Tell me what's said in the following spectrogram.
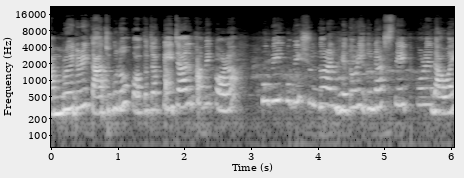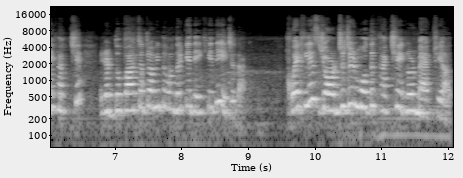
এমব্রয়ডারি কাজগুলো কতটা পেটাল ভাবে করা, খুবই খুবই সুন্দর। আর ভেতরে ইনার সেট করে দেওয়াই থাকছে। এটার দোপাট্টাটা আমি তোমাদেরকে দেখিয়ে দিই এটা দেখো। ওয়েটলেস জর্জেটের মধ্যে থাকছে এগুলোর ম্যাটেরিয়াল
